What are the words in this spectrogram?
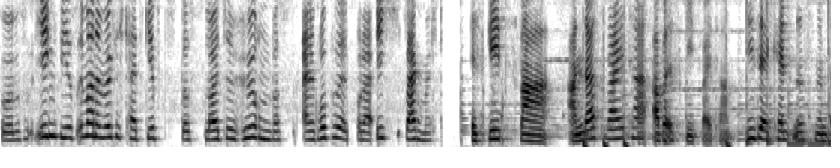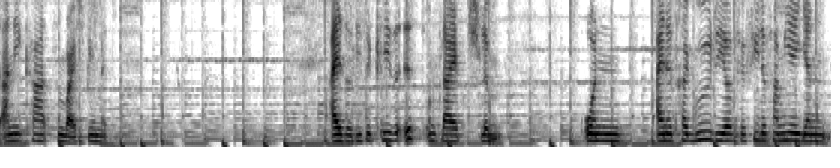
So, dass es irgendwie es immer eine Möglichkeit gibt, dass Leute hören, was eine Gruppe oder ich sagen möchte. Es geht zwar anders weiter, aber es geht weiter. Diese Erkenntnis nimmt Annika zum Beispiel mit. Also diese Krise ist und bleibt schlimm und eine Tragödie für viele Familien,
